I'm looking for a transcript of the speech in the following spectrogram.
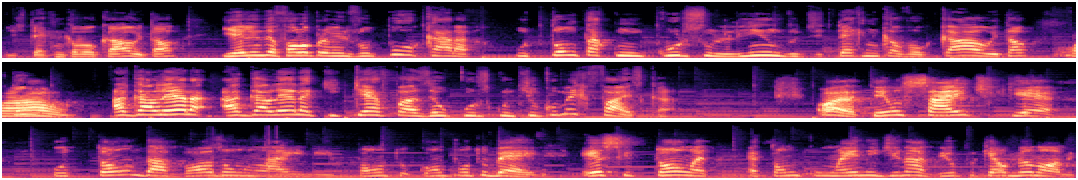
de técnica vocal e tal. E ele ainda falou pra mim, ele falou, pô, cara, o Tom tá com um curso lindo de técnica vocal e tal. Uau! A galera, a galera que quer fazer o curso contigo, como é que faz, cara? Olha, tem o site que é o tomdavozonline.com.br. Esse tom é, é, tom com N de navio, porque é o meu nome.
